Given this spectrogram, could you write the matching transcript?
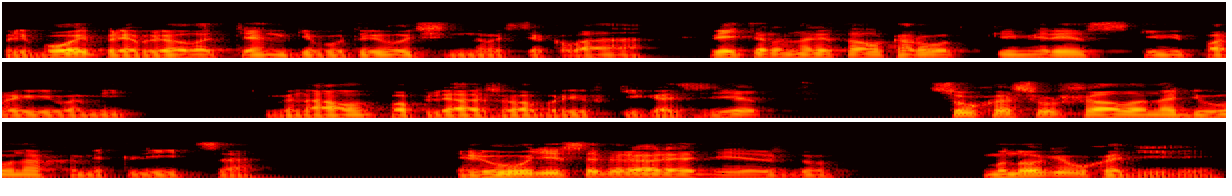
прибой приобрел оттенки бутылочного стекла, ветер налетал короткими резкими порывами, гнал по пляжу обрывки газет, сухо шуршала на дюнах метлица. Люди собирали одежду, многие уходили,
